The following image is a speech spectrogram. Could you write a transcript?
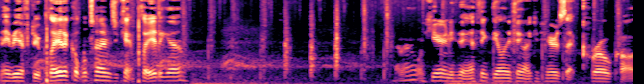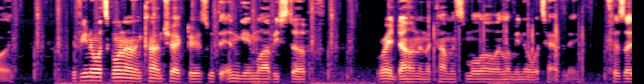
Maybe after you play it a couple times, you can't play it again. I don't hear anything. I think the only thing I can hear is that crow calling. If you know what's going on in contractors with the in-game lobby stuff, write down in the comments below and let me know what's happening. Because I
